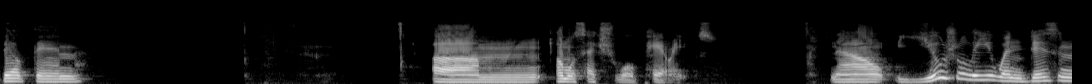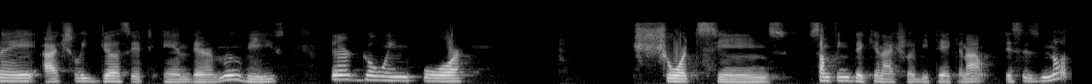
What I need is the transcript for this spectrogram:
built in um, homosexual pairings. Now, usually when Disney actually does it in their movies, they're going for short scenes, something that can actually be taken out. This is not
